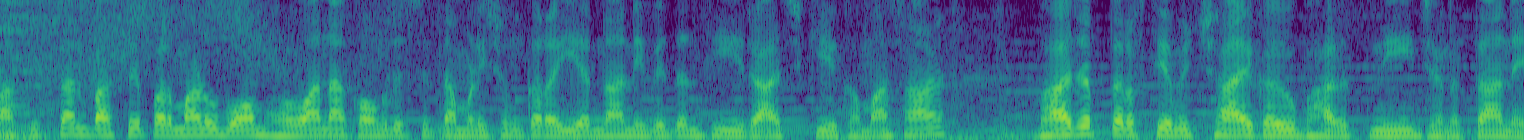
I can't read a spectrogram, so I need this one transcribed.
પાકિસ્તાન પાસે પરમાણુ બોમ્બ હોવાના કોંગ્રેસ નેતા મણિશંકર અય્યરના નિવેદનથી રાજકીય ઘમાસાણ. ભાજપ તરફથી અમિત શાહે કહ્યું, ભારતની જનતાને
